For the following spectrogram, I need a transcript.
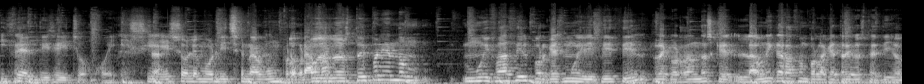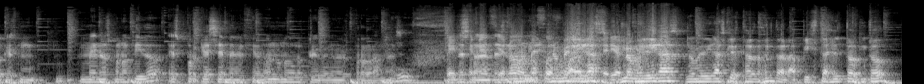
y Celtics. He dicho, joder, sea, eso lo hemos dicho en algún programa. lo estoy poniendo muy fácil porque es muy difícil, recordándoos que la única razón por la que he traído este tío, que es menos conocido, es porque se mencionó en uno de los primeros programas. Pero De se mencionó, no fue no, me digas, no, me digas, no me digas que estás dando la pista del tonto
